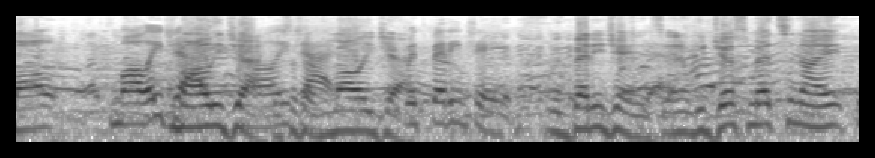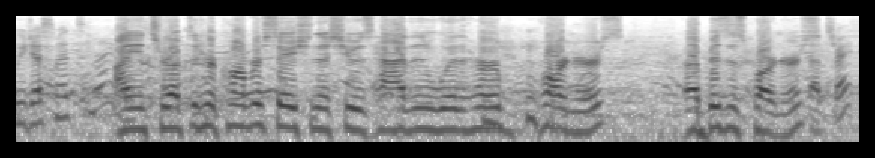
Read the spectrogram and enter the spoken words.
Mol- Molly Jack. Molly Jack. Molly. Molly Jack. With Betty Jane's. with Betty Jane's, and we just met tonight. We just met tonight. I interrupted her conversation that she was having with her partners, uh, business partners. That's right.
